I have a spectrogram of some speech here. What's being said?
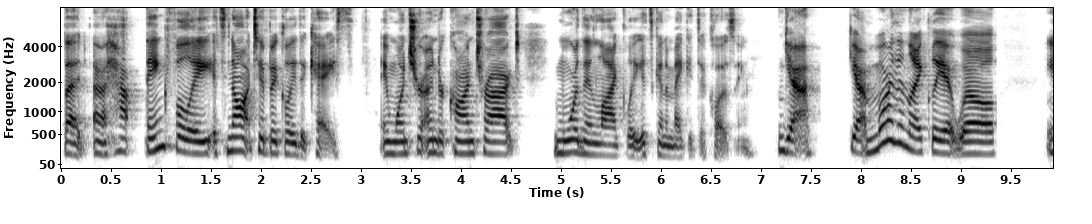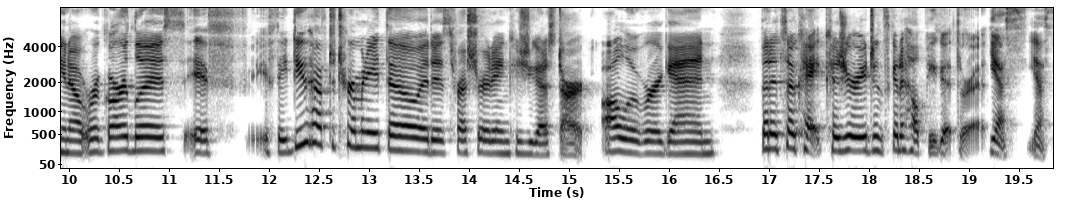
But uh, ha- thankfully, it's not typically the case. And once you're under contract, more than likely it's going to make it to closing. Yeah. Yeah, more than likely it will. You know, regardless if if they do have to terminate though, it is frustrating cuz you got to start all over again. But it's okay cuz your agent's going to help you get through it. Yes, yes.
